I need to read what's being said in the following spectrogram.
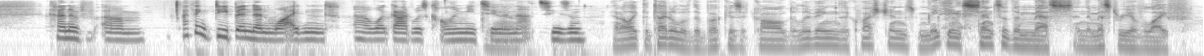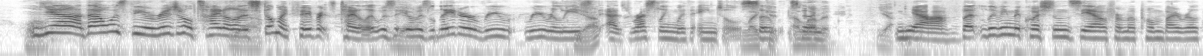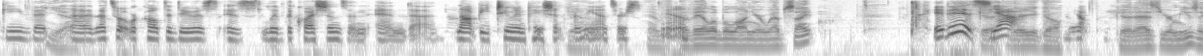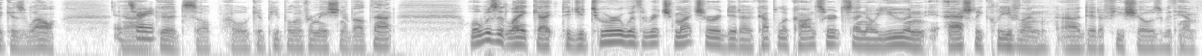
kind of um I think deepened and widened uh, what God was calling me to in that season. And I like the title of the book. Is it called Living the Questions, Making Sense of the Mess and the Mystery of Life? Wow. Yeah, that was the original title, and it's still my favorite title. It was Yeah. it was later re re released Yeah. as Wrestling with Angels. Like so, it. I so- love it. Yeah. Yeah, but living the questions, yeah, from a poem by Rilke. That Yeah. uh, that's what we're called to do is is live the questions and and uh, not be too impatient for the answers. Av- Yeah, Available on your website. it is. Good. Yeah, There you go. Yep. Good. As your music as well. that's Uh, right. Good. So I will give people information about that. What was it like? Uh, did you tour with Rich much, or did a couple of concerts? I know you and Ashley Cleveland uh, did a few shows with him.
